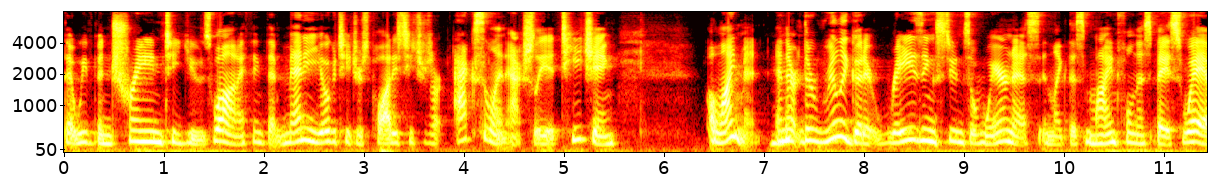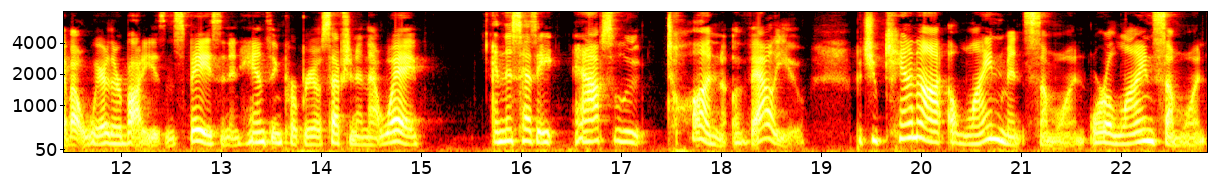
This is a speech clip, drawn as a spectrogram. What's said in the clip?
that we've been trained to use well. And i think that many yoga teachers pilates teachers are excellent actually at teaching alignment. Mm-hmm. and they're they're really good at raising students awareness in like this mindfulness based way about where their body is in space and enhancing proprioception in that way. And this has a absolute ton of value but you cannot alignment someone or align someone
